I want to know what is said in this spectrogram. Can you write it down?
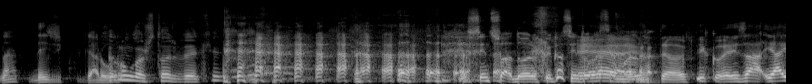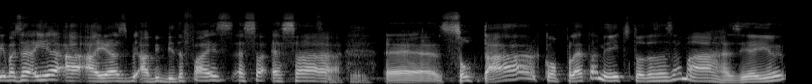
né? Desde garoto. Você não gostou de ver aqui? Eu sinto sua dor, eu fico assim toda É, semana. Então, eu fico. exa- E aí, mas aí, a, aí as- a bebida faz essa. essa é, soltar completamente todas as amarras. E aí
